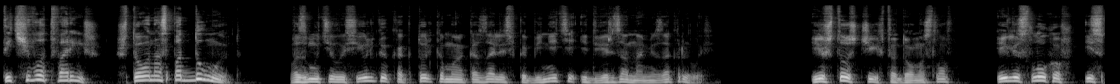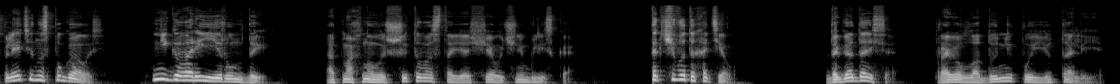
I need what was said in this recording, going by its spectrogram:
ты чего творишь? Что о нас подумают?» Возмутилась Юлька, как только мы оказались в кабинете и дверь за нами закрылась. «И что с чьих-то домыслов? Или слухов и сплетен испугалась?» «Не говори ерунды!» Отмахнулась Шитова, стоящая очень близко. «Так чего ты хотел?» «Догадайся», — провел ладонью по ее талии.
